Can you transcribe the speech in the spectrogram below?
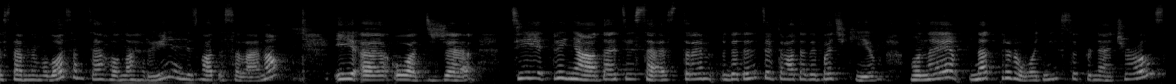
з темним волоссям це головна героїня, її звати Селена. І е, отже, ці трійнята, ці сестри в дитинстві втратили батьків. Вони надприродні, supernaturals.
